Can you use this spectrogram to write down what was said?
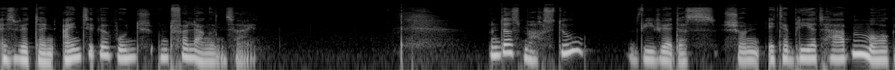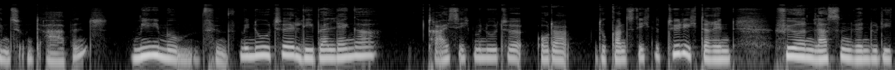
Es wird dein einziger Wunsch und Verlangen sein. Und das machst du, wie wir das schon etabliert haben, morgens und abends. Minimum fünf Minuten, lieber länger, 30 Minuten oder du kannst dich natürlich darin führen lassen, wenn du die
